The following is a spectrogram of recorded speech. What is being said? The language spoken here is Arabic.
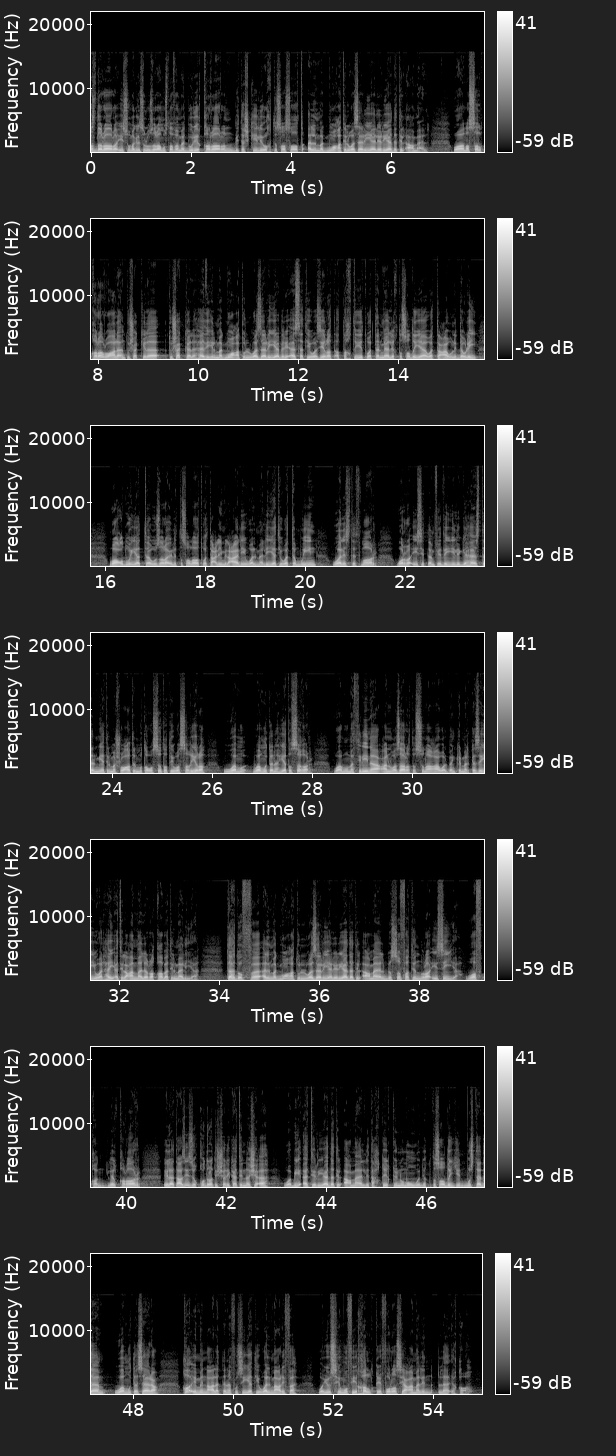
أصدر رئيس مجلس الوزراء مصطفى مدبولي قرارا بتشكيل واختصاصات المجموعة الوزارية لريادة الأعمال. ونص القرار على أن تشكل, تشكل هذه المجموعة الوزارية برئاسة وزيرة التخطيط والتنمية الاقتصادية والتعاون الدولي وعضوية وزراء الاتصالات والتعليم العالي والمالية والتموين والاستثمار والرئيس التنفيذي لجهاز تنمية المشروعات المتوسطة والصغيرة ومتناهية الصغر. وممثلين عن وزارة الصناعة والبنك المركزي والهيئة العامة للرقابة المالية. تهدف المجموعة الوزارية لريادة الأعمال بصفة رئيسية وفقا للقرار إلى تعزيز قدرة الشركات الناشئة وبيئة ريادة الأعمال لتحقيق نمو اقتصادي مستدام ومتسارع قائم على التنافسية والمعرفة ويسهم في خلق فرص عمل لائقة.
